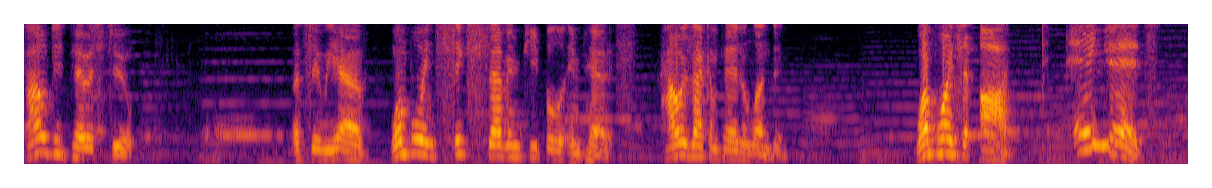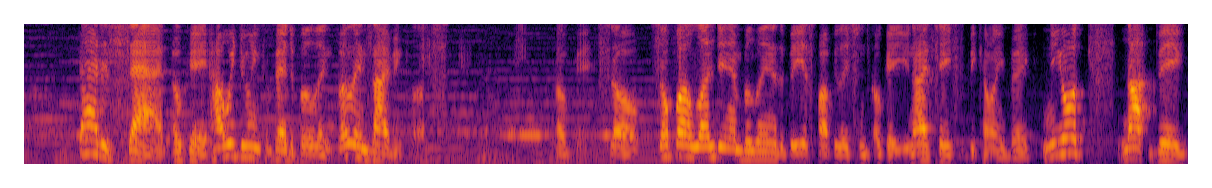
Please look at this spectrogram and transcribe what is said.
How did Paris do? Let's see. We have 1.67 people in Paris. How is that compared to London? 1.7. Ah, dang it! That is sad. Okay, how are we doing compared to Berlin? Berlin's not even close. Okay, so, so far London and Berlin are the biggest populations. Okay, United States is becoming big. New York's not big,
